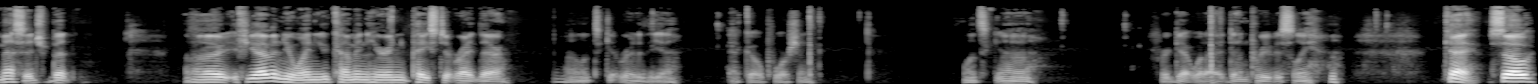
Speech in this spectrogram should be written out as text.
message, but uh, if you have a new one, you come in here and you paste it right there. Well, let's get rid of the uh, echo portion. Let's uh, forget what I had done previously. okay, so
